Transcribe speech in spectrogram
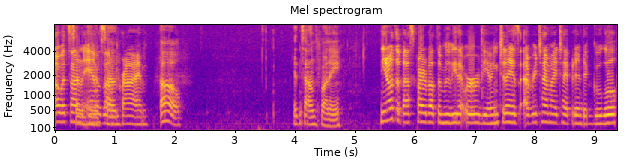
Oh, it's on Amazon episode. Prime. Oh. It sounds funny. You know what the best part about the movie that we're reviewing today is every time I type it into Google,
